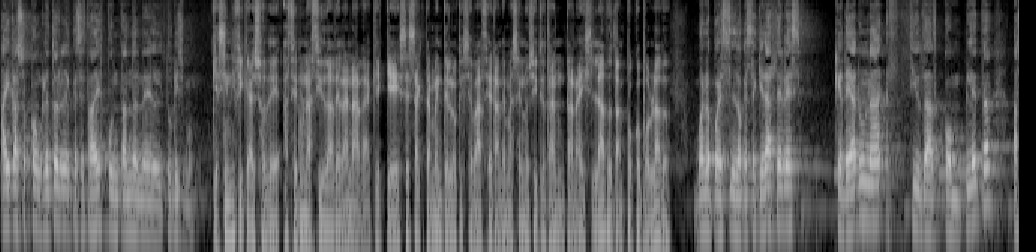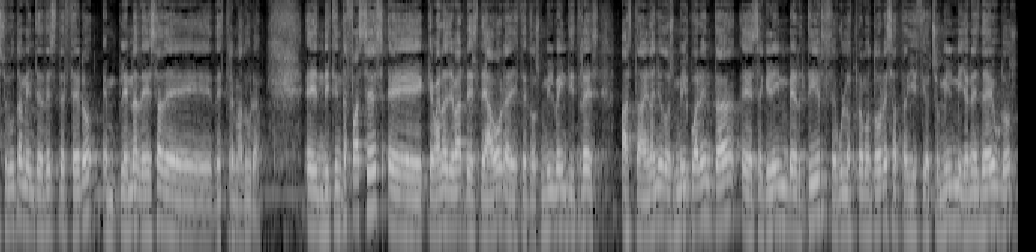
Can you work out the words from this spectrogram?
hay casos concretos en el que se está despuntando en el turismo. ¿Qué significa eso de hacer una ciudad de la nada? ¿Qué, ¿Qué, es exactamente lo que se va a hacer además en un sitio tan, tan aislado, tan poco poblado? Bueno, pues lo que se quiere hacer es crear una ciudad completa absolutamente desde cero en plena dehesa de, de Extremadura. En distintas fases eh, que van a llevar desde ahora, desde 2023 hasta el año 2040, eh, se quiere invertir, según los promotores, hasta 18.000 millones de euros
